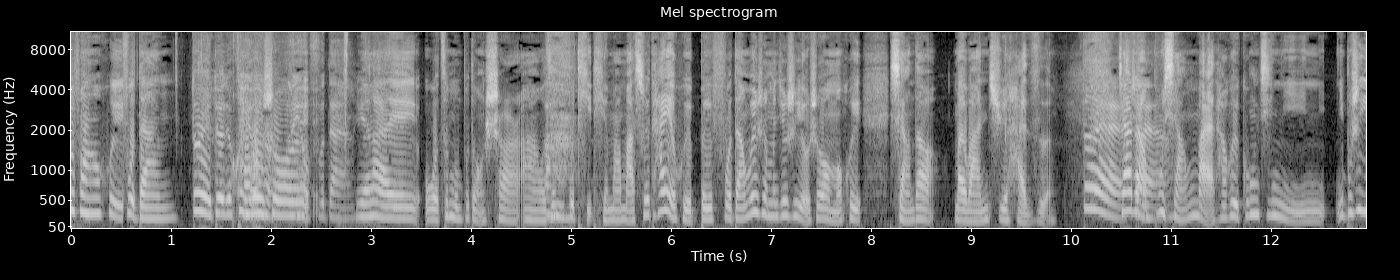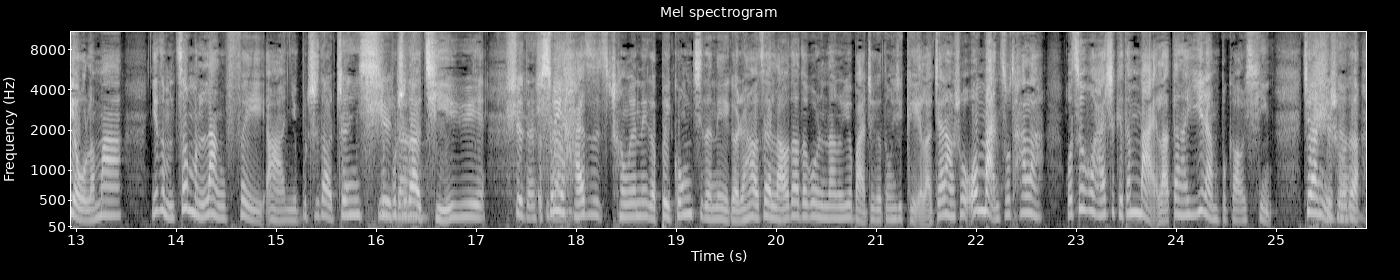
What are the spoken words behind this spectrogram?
对方会负担。对对对，他会说很有负担。原来我这么不懂事儿啊，我这么不体贴妈妈，所以他也会背负担。为什么？就是有时候我们会想到买玩具，孩子对，家长不想买，他会攻击你，你你不是有了吗？你怎么这么浪费啊？你不知道珍惜，不知道节约，是的，是的所以孩子成为那个被攻击的那个，然后在唠叨的过程当中又把这个东西给了家长说，我满足他了，我最后还是给他买了，但他依然不高兴。就像你说的，的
